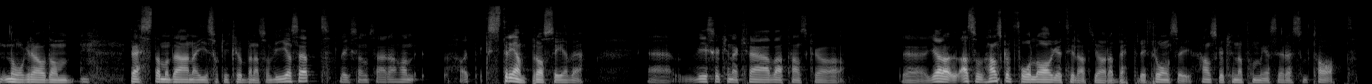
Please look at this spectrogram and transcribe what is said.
några av de bästa moderna ishockeyklubbarna som vi har sett. Liksom så här, han har ett extremt bra CV. Eh, vi ska kunna kräva att han ska eh, göra, alltså han ska få laget till att göra bättre ifrån sig. Han ska kunna få med sig resultat.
